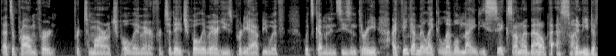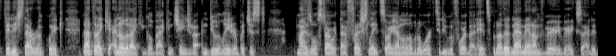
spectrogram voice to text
that's a problem for for tomorrow, Chipotle Bear. For today, Chipotle Bear, he's pretty happy with what's coming in season three. I think I'm at like level 96 on my battle pass, so I need to finish that real quick. Not that I can, I know that I can go back and change it and do it later, but just might as well start with that fresh slate. So I got a little bit of work to do before that hits. But other than that, man, I'm very, very excited.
